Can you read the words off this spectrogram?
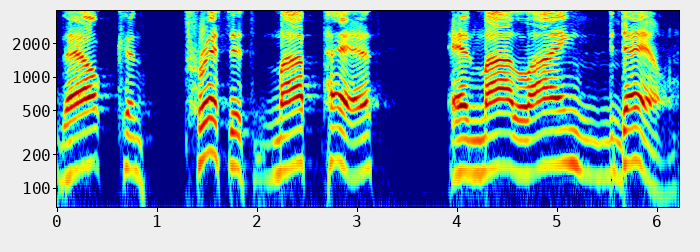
Thou compressest my path and my lying down,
